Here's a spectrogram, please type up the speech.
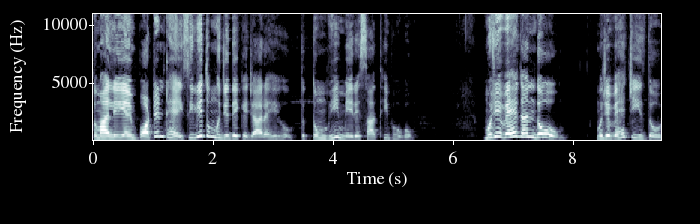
तुम्हारे लिए ये इंपॉर्टेंट है, इसीलिए तुम मुझे दे के जा रहे हो। तो तुम भी मेरे साथ ही भोगो। मुझे वह धन दो, मुझे वह चीज़ दो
